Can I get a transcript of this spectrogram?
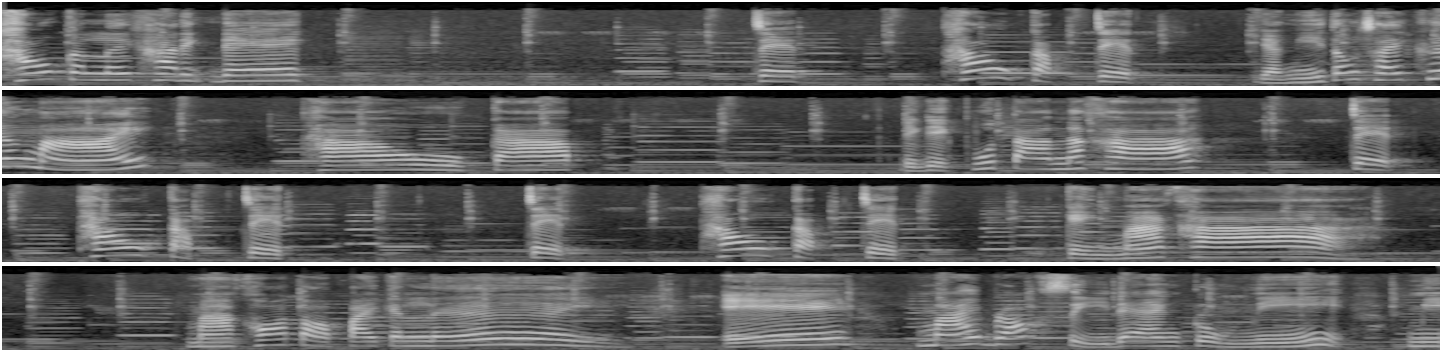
เท่ากันเลยค่ะเด็กๆ 7 เท่ากับ 7 อย่างนี้ต้องใช้เครื่องหมาย เท่ากับ เด็กๆพูดตามนะคะ 7 เท่ากับ 7 7 เท่ากับ 7 เก่งมากค่ะ มาข้อต่อไปกันเลย เอ ไม้บล็อกสีแดงกลุ่มนี้ มี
